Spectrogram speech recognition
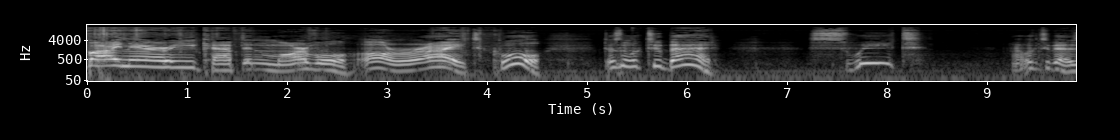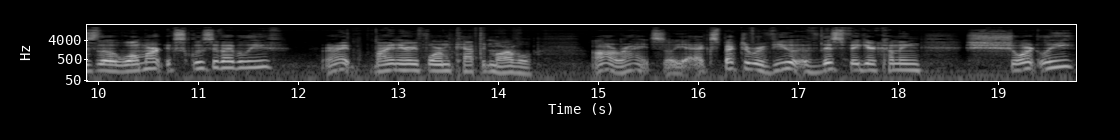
binary Captain Marvel. All right, cool. Doesn't look too bad. Sweet. Not looking too bad. This is the Walmart exclusive, I believe. All right, binary form Captain Marvel. All right, so yeah, expect a review of this figure coming shortly.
